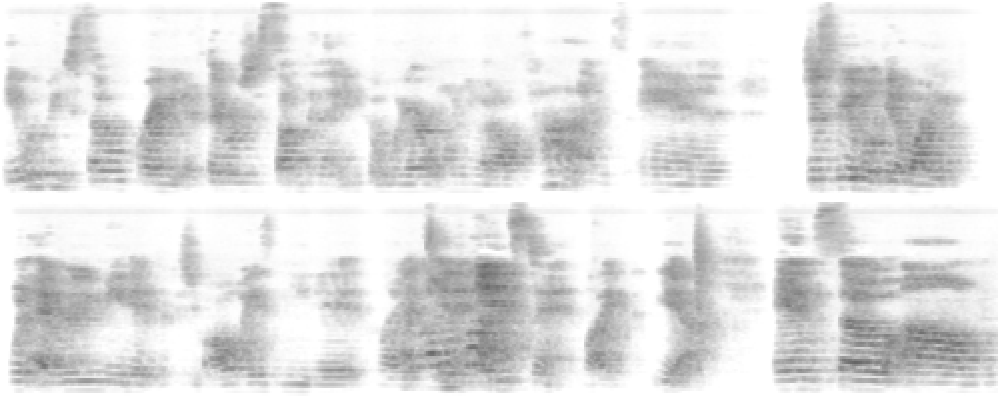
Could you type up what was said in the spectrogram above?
it would be so great if there was just something that you could wear on you at all times and just be able to get a wipe whenever you need it because you always need it like in an instant. Like yeah. And so um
